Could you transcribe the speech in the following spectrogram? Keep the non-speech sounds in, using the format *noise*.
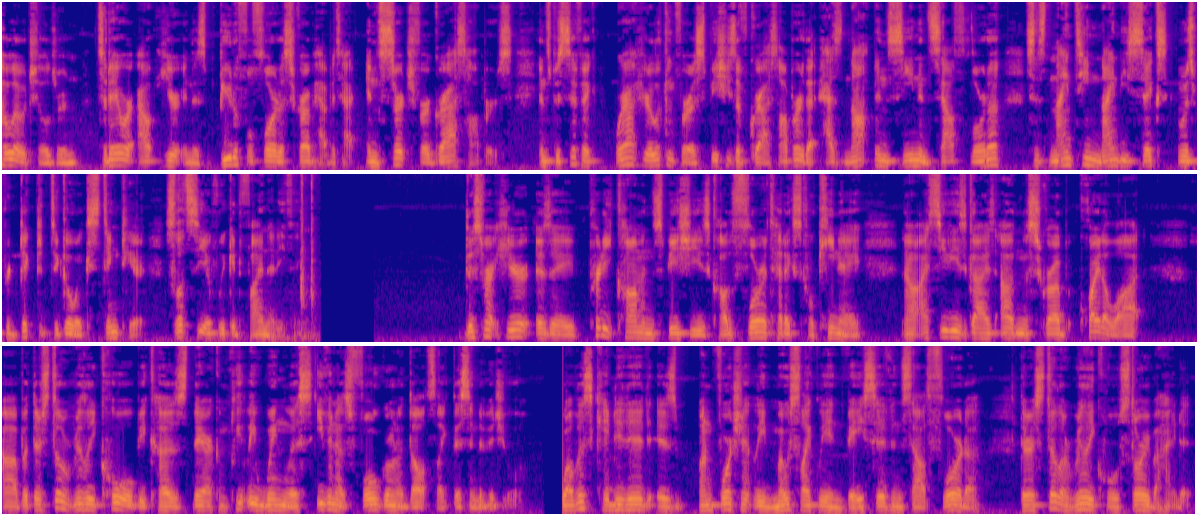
Hello children. Today we're out here in this beautiful Florida scrub habitat in search for grasshoppers. In specific, we're out here looking for a species of grasshopper that has not been seen in South Florida since 1996 and was predicted to go extinct here. So let's see if we could find anything. This right here is a pretty common species called Floritettix coquinae. Now I see these guys out in the scrub quite a lot, uh, but they're still really cool because they are completely wingless even as full-grown adults like this individual. While this katydid is unfortunately most likely invasive in South Florida, there is still a really cool story behind it.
